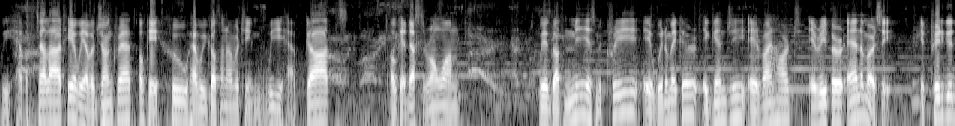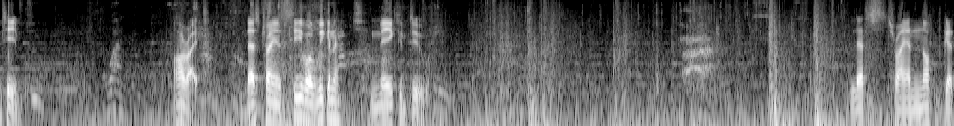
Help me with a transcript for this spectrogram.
We have a fella out here, we have a Junkrat. Okay, who have we got on our team? We have got... Okay, that's the wrong one. We have got me as McCree, a Widowmaker, a Genji, a Reinhardt, a Reaper, and a Mercy. A pretty good team. Alright, let's try and see what we can make do. Let's try and not get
